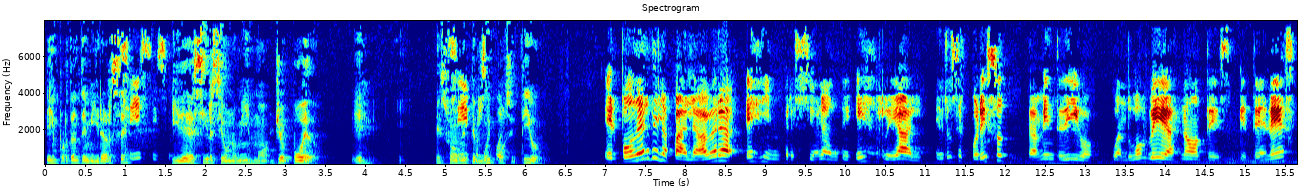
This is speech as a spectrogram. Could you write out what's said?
es importante mirarse y decirse a uno mismo, yo puedo. Es, es sumamente muy positivo. El poder de la palabra es impresionante, es real. Entonces, por eso también te digo, cuando vos veas, notes que tenés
